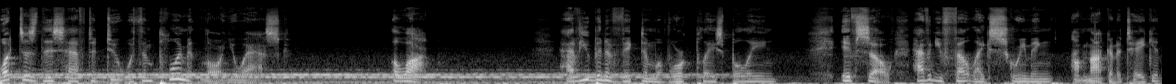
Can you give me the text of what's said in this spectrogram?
What does this have to do with employment law, you ask? A lot. Have you been a victim of workplace bullying? If so, haven't you felt like screaming, I'm not going to take it?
